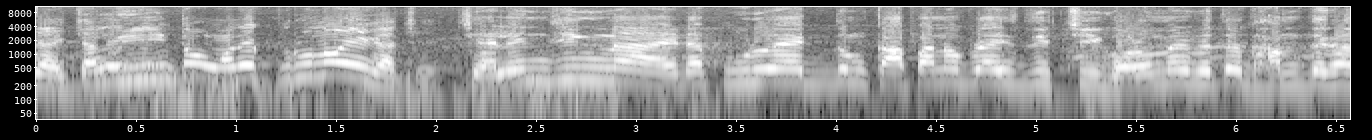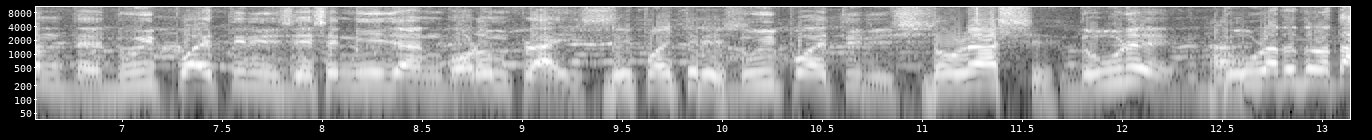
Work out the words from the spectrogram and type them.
যায়। চ্যালেঞ্জিং তো অনেক পুরনো হয়ে গেছে। চ্যালেঞ্জিং না এটা পুরো একদম কাঁপানো প্রাইস দিচ্ছি। গরমের ভেতর ঘামতে ঘামতে দুই পঁয়ত্রিশ এসে নিয়ে যান গরম প্রাইস দুই পঁয়ত্রিশ? দুই পঁয়ত্রিশ। দৌড়ে আসছি। দৌড়ে? দৌড়াতে দৌড়াতে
